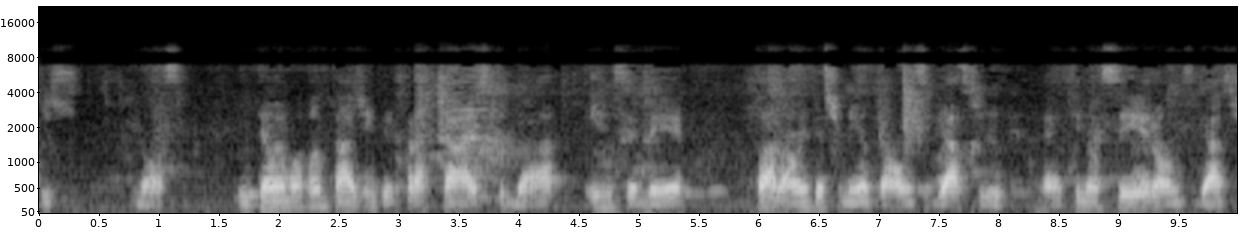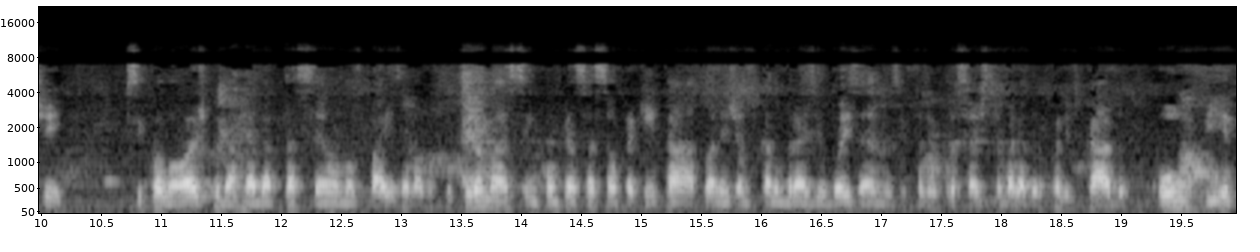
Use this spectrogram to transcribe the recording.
Isso. Nossa. Então é uma vantagem vir para cá estudar e receber. Claro, há um investimento, há um desgaste é, financeiro, há um desgaste psicológico da readaptação ao novo país, à nova cultura, mas em compensação para quem está planejando ficar no Brasil dois anos e fazer o processo de trabalhador qualificado ou vir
